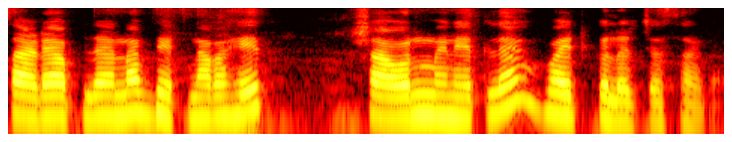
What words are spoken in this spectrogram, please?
साड्या आपल्याला भेटणार आहेत. श्रावण महिन्यातल्या व्हाईट कलरच्या साड्या.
